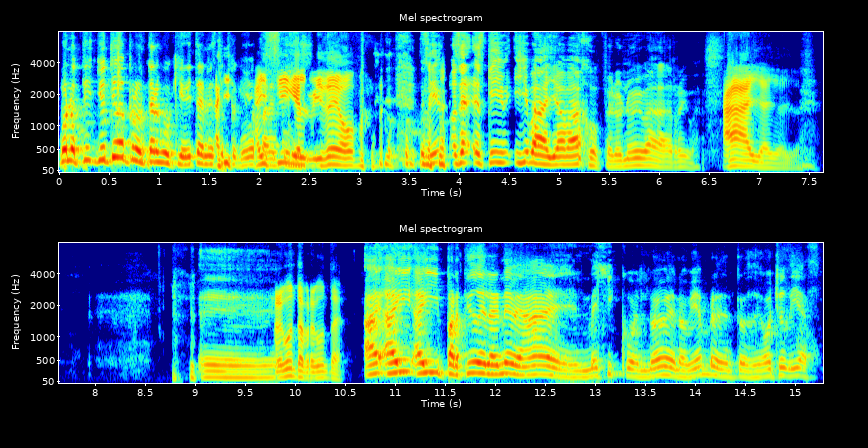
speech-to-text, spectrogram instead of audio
Bueno, yo te iba a preguntar algo que ahorita en este pequeño Ahí sigue el video. Sí, o sea, es que iba allá abajo, pero no iba arriba. Ay, ay, ay. Eh, pregunta, pregunta. Hay, hay, partido de la NBA en México el 9 de noviembre, dentro de ocho días.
